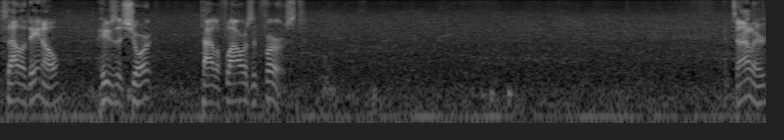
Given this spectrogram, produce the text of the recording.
Saladino, he's at short. Tyler Flowers at first. Tyler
